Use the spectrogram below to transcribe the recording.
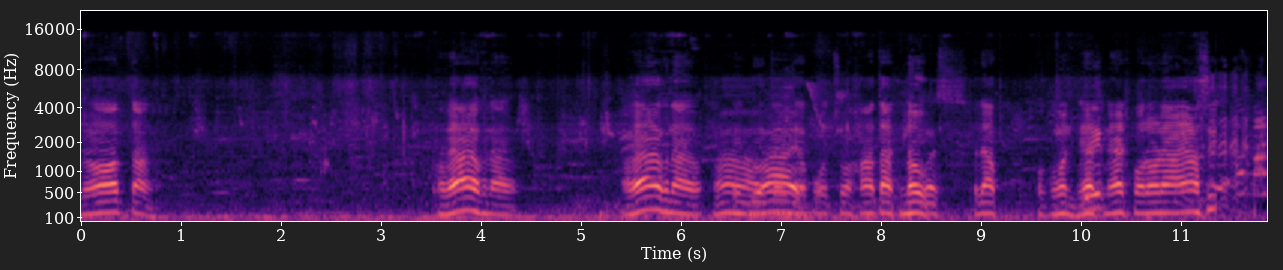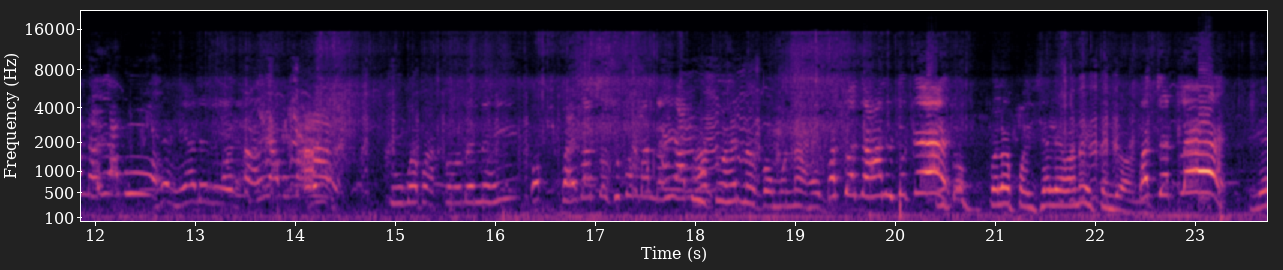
રતા હવે આવ્યો કે ના આવ્યો હવે આવ્યો કે ના આવ્યો હા, એક, બે, ત્રણ, આવ્યો. ચાર, પાંચ, છ, સાત આઠ નવ. બસ. એટલે આ ભગવાન નેટ નેટ પરોણે આયા છે. પેલા પૈસા લેવાના એક જવાના. લે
